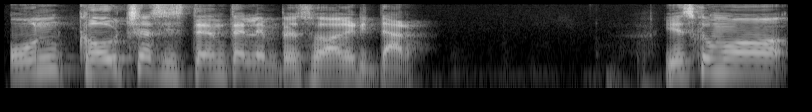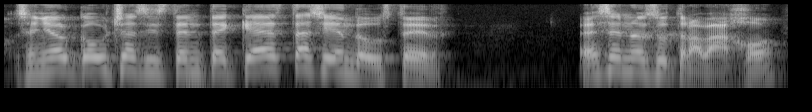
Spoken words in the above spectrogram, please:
un coach asistente le empezó a gritar. Y es como, señor coach asistente, ¿qué está haciendo usted? Ese no es su trabajo.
